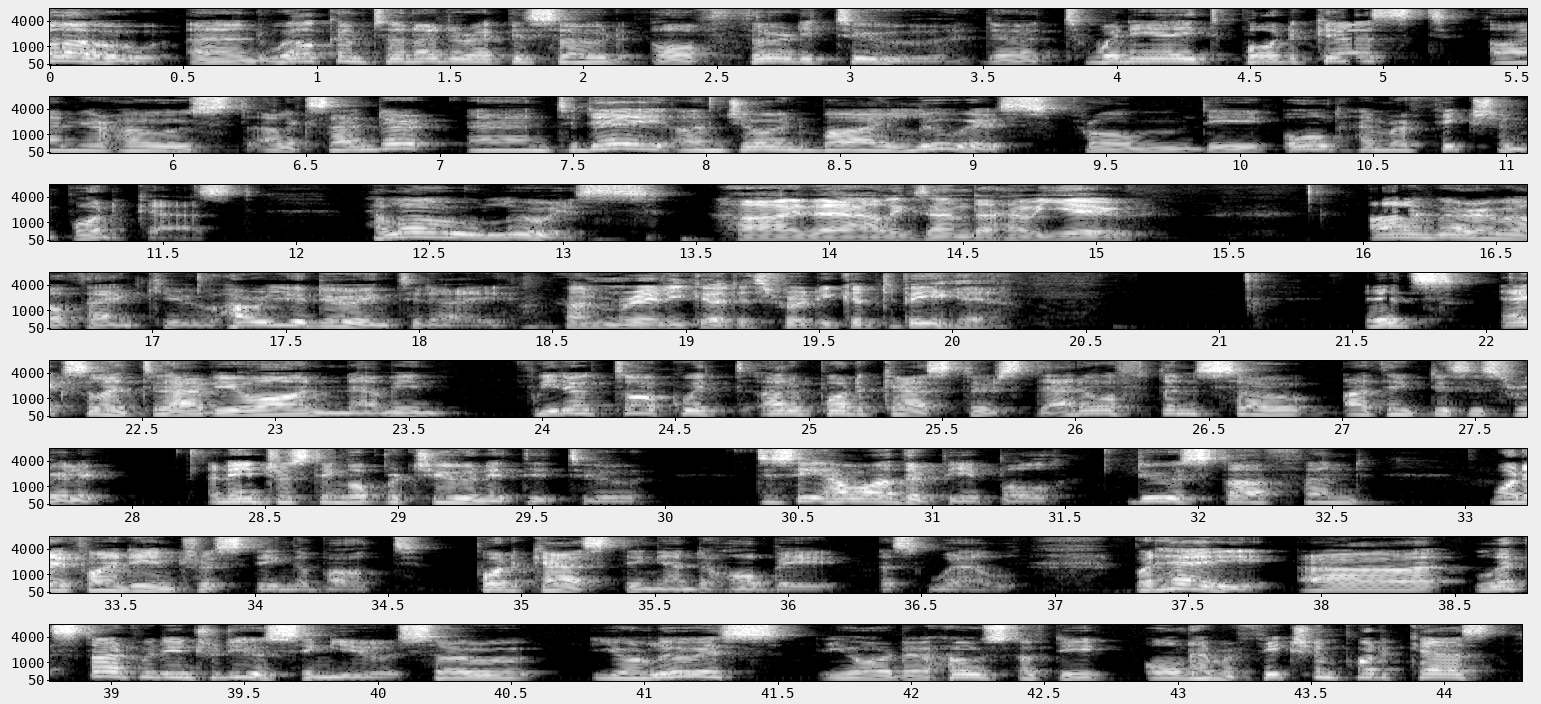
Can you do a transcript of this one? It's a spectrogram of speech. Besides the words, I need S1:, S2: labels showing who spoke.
S1: Hello, and welcome to another episode of 32, the 28 podcast. I'm your host, Alexander, and today I'm joined by Lewis from the Old Hammer Fiction podcast. Hello, Lewis.
S2: Hi there, Alexander. How are you?
S1: I'm very well, thank you. How are you doing today?
S2: I'm really good. It's really good to be here.
S1: It's excellent to have you on. I mean, we don't talk with other podcasters that often, so I think this is really an interesting opportunity to to see how other people do stuff and what they find interesting about podcasting and the hobby as well. But hey, uh, let's start with introducing you. So you're Lewis. You're the host of the Old Hammer Fiction podcast,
